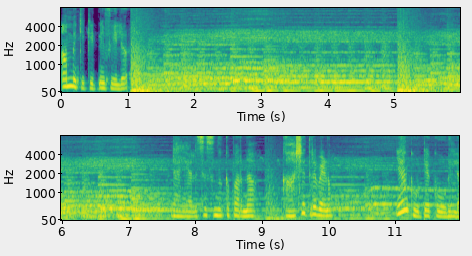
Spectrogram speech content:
അമ്മയ്ക്ക് കിഡ്നി ഫെയിലിയർ. ഡയാലിസിസ് എന്നൊക്കെ പറഞ്ഞ കാശ് എത്ര വേണം? ഞാൻ കൂട്ടിയ കൂടില്ല.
